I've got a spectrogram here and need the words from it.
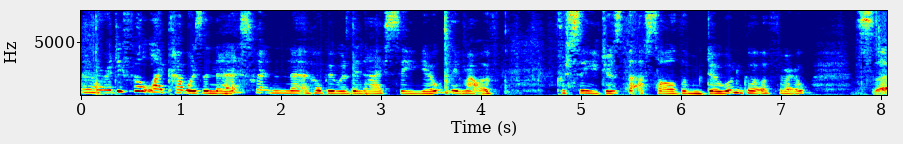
I already felt like I was a nurse when uh, hubby was in ICU, the amount of procedures that I saw them do and go through. So,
